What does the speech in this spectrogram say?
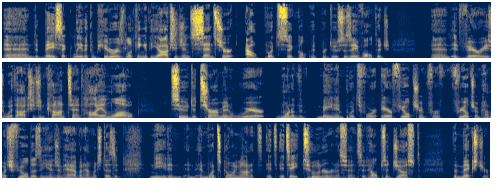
And basically, the computer is looking at the oxygen sensor output signal. It produces a voltage and it varies with oxygen content, high and low, to determine where one of the main inputs for air fuel trim for fuel trim. How much fuel does the engine have, and how much does it need, and, and, and what's going on? It's it's it's a tuner in a sense. It helps adjust the mixture.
